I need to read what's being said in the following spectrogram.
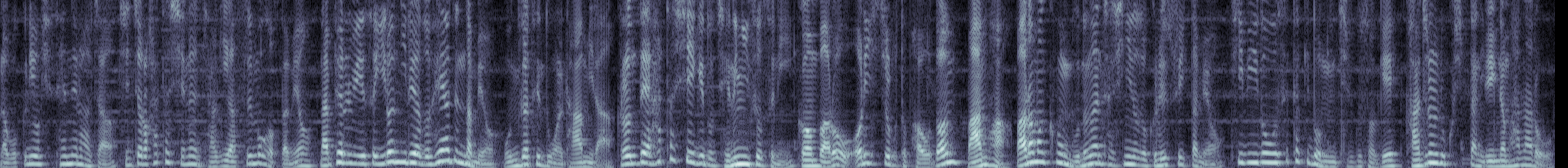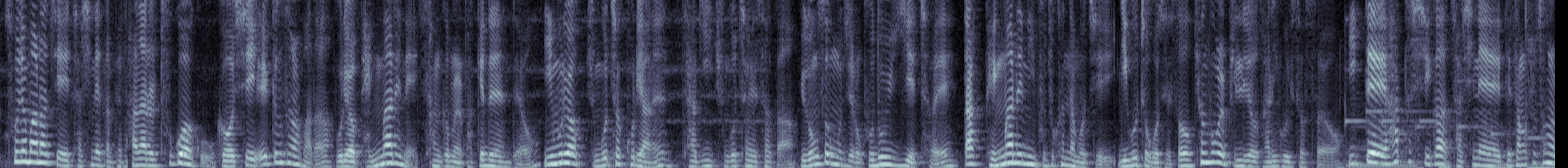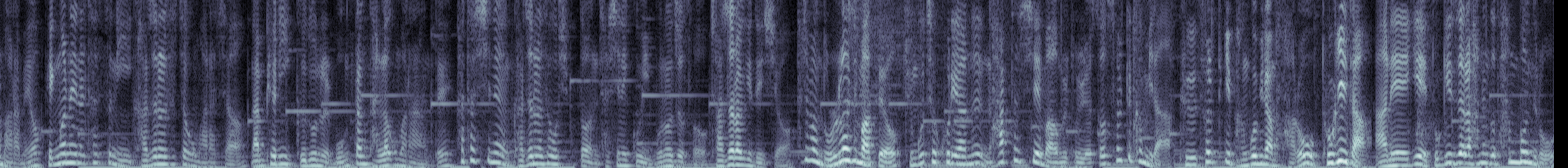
라고 끊임없이 세뇌를 하자 진짜로 하타 씨는 자기가 쓸모가 없다며 남편을 위해서 이런 일이라도 해야 된다며 온갖 행동을 다 합니다. 그런데 하타 씨에게도 재능이 있었으니 그건 바로 어린 시절부터 봐오던 만화. 만화만큼은 무능한 자신이라도 그릴 수 있다며 TV도 세탁기도 없는 집구석에 가전을 놓고 싶다는 일념 하나로 소녀 만화지에 자신의 단편 하나를 투고하고 그것이 1등상을 받아 무려 100만엔의 상금을 받게 되는데요. 이 무렵 중고차 코리아는 자기 중고차 회사가 유동성 문제로 부도 위기에 처해 딱 100만엔이 부족한 나머지 이곳저곳에서 현금을 빌리러 다니고 있었어요. 이때 하타 씨가 자신의 대상 수상을 바라며 100만엔을 탔으니 가전을 사자고 말하자 남편이 그 돈을 몽땅 달라고 말하는데 하타 씨는 가전을 사고 싶던 자신의 꿈이 무너져서 좌절하게 되죠. 하지만 놀라지 마세요. 중고차 코리아는 하타 씨의 마음을 돌려서 설득합니다. 그 설득의 방법이란 바로 도게자. 아내에게 도게자를 하는 것 한 번으로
